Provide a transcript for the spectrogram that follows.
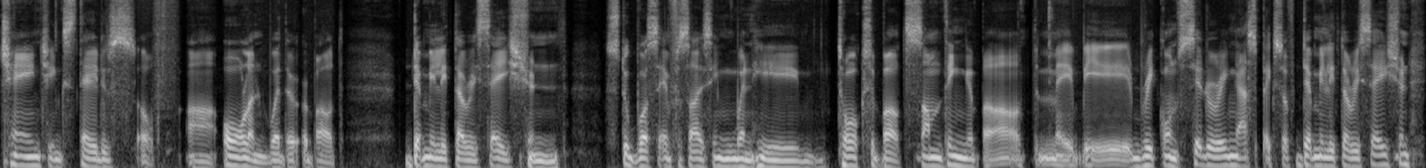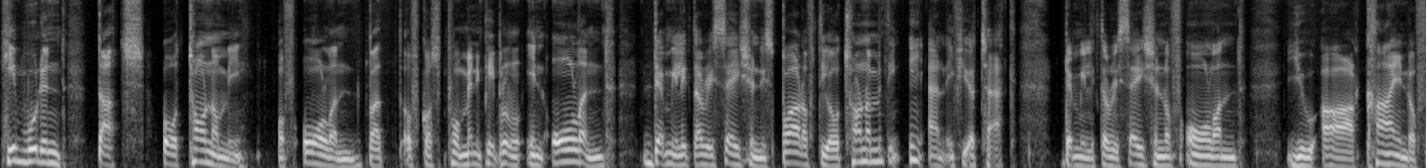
changing status of uh, whether about demilitarization. Stubb was emphasizing when he talks about something about maybe reconsidering aspects of demilitarization, he wouldn't touch autonomy of Åland, but of course, for many people in Åland, demilitarization is part of the autonomy. And if you attack demilitarization of Åland, you are kind of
